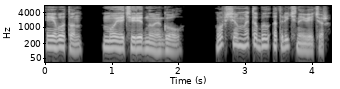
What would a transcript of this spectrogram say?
И вот он, мой очередной гол. В общем, это был отличный вечер,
